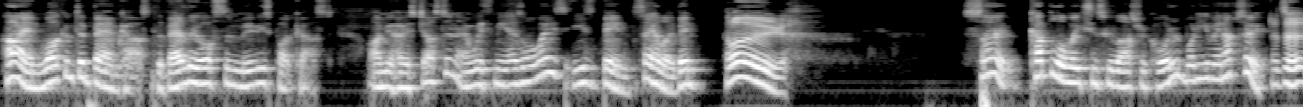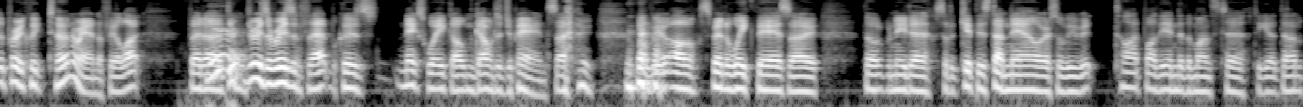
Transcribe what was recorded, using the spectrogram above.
Hi, and welcome to BAMcast, the Badly Awesome Movies podcast. I'm your host, Justin, and with me, as always, is Ben. Say hello, Ben. Hello. So, couple of weeks since we last recorded, what have you been up to? It's a pretty quick turnaround, I feel like. But uh, Yeah. there, there is a reason for that because next week I'm going to Japan. So I'll, be, I'll spend a week there. So thought we need to sort of get this done now or else it'll be a bit tight by the end of the month to, to get it done.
